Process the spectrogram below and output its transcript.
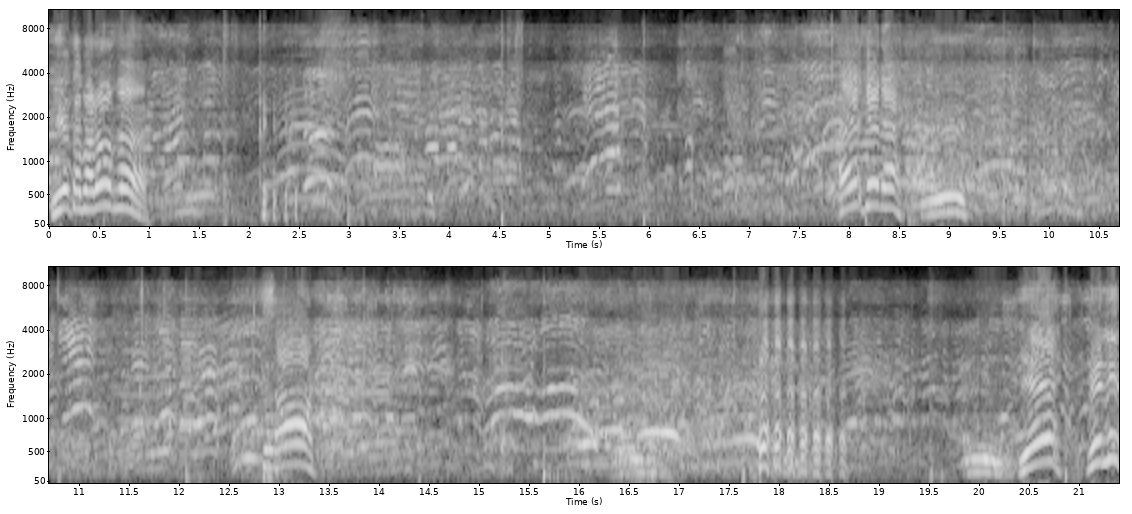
E a ¡Eh, quién es! ¡Sac! yeah, really.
